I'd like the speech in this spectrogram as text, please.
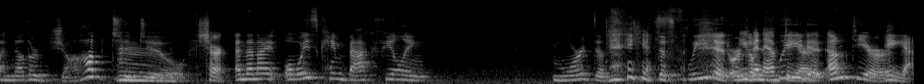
another job to Mm. do. Sure. And then I always came back feeling more de- Yes. deflated or Even depleted, emptier. Yeah.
